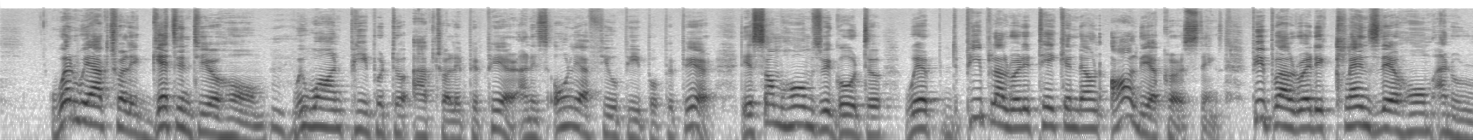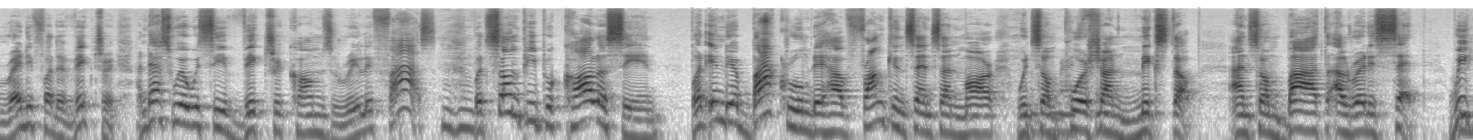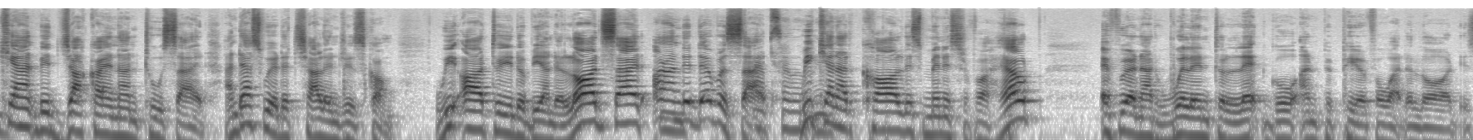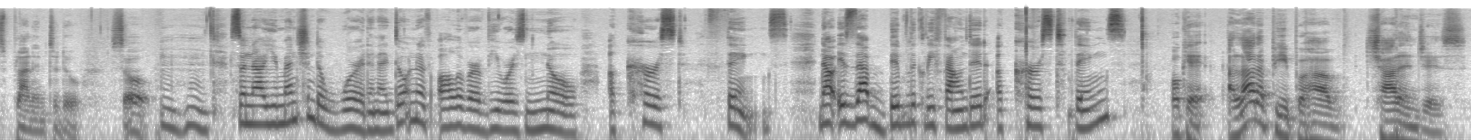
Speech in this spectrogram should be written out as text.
when we actually get into your home, mm -hmm. we want people to actually prepare, and it's only a few people prepare. There's some homes we go to where people already taken down all the accursed things. People already cleanse their home and ready for the victory, and that's where we see victory comes really fast. Mm -hmm. But some people call us in. But in their back room, they have frankincense and myrrh with some portion mixed up and some bath already set. We can't be jockeying on two sides. And that's where the challenges come. We are to either be on the Lord's side or mm. on the devil's side. Absolutely. We cannot call this ministry for help if we are not willing to let go and prepare for what the Lord is planning to do. So, mm -hmm. so now you mentioned a word, and I don't know if all of our viewers know accursed things. Now, is that biblically founded, accursed things? Okay, a lot of people have challenges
